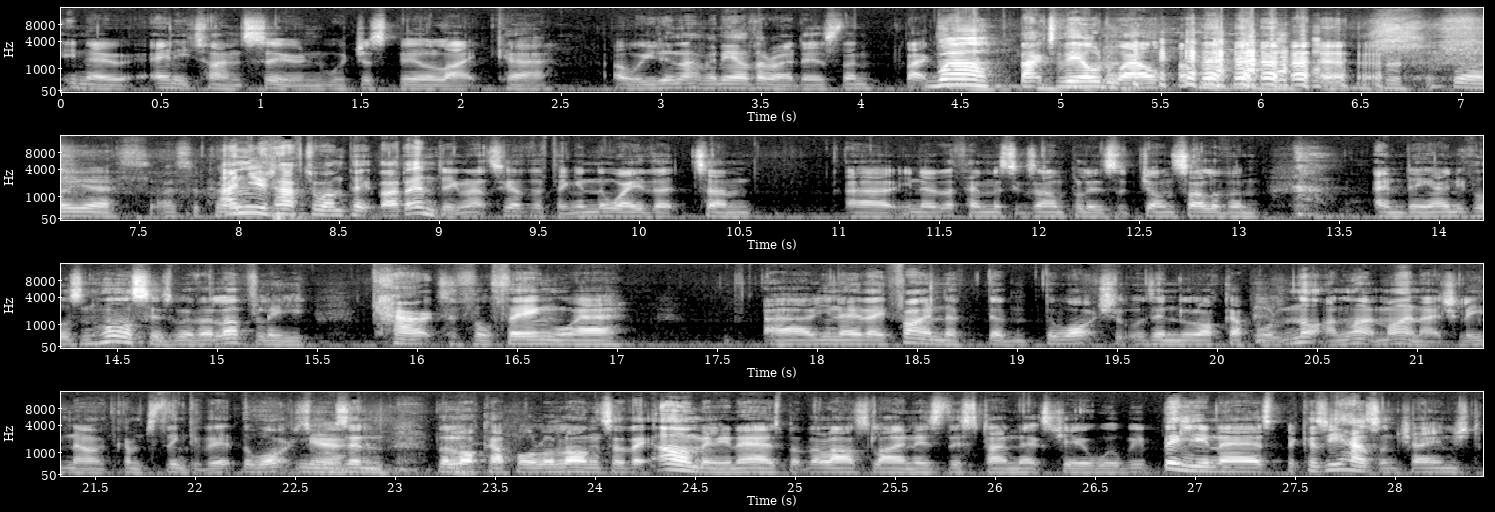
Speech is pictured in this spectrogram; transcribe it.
you know, anytime soon would just feel like, uh, oh, you didn't have any other ideas then. Back to Well- the, back to the old well. Well, yes, I suppose. and you'd have to unpick that ending. That's the other thing. In the way that, um, uh, you know, the famous example is of John Sullivan ending Only Fools and Horses with a lovely characterful thing where uh, you know, they find the, the, the watch that was in the lockup, all not unlike mine actually. Now I come to think of it, the watch that was in the lockup all along. So they are millionaires, but the last line is this time next year we'll be billionaires because he hasn't changed.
